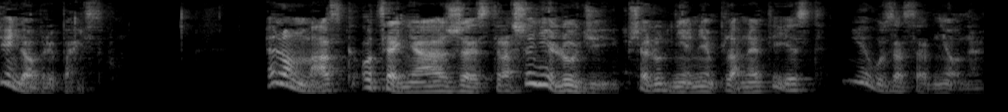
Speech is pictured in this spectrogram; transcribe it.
Dzień dobry Państwu. Elon Musk ocenia, że straszenie ludzi przeludnieniem planety jest nieuzasadnione.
